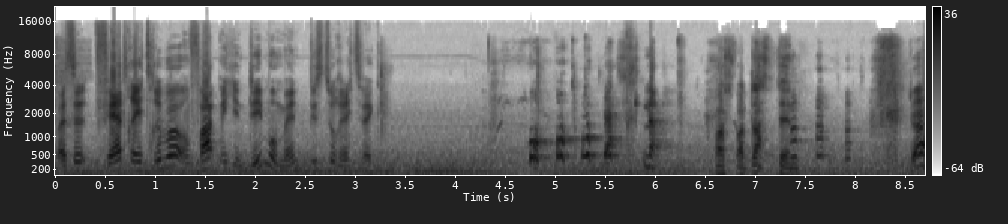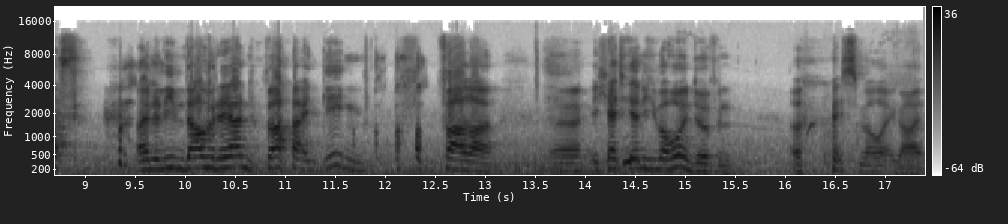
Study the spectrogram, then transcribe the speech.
Weißt du, fährt rechts rüber und fragt mich in dem Moment, bist du rechts weg. das ist knapp. Was war das denn? Das, meine lieben Damen und Herren, war ein Gegenfahrer. Äh, ich hätte hier nicht überholen dürfen. Ist mir auch egal.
